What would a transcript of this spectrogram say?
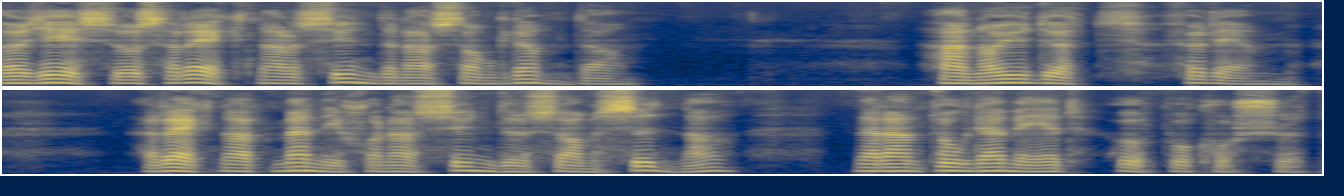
För Jesus räknar synderna som glömda. Han har ju dött för dem, räknat människornas synder som sina när han tog dem med upp på korset.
